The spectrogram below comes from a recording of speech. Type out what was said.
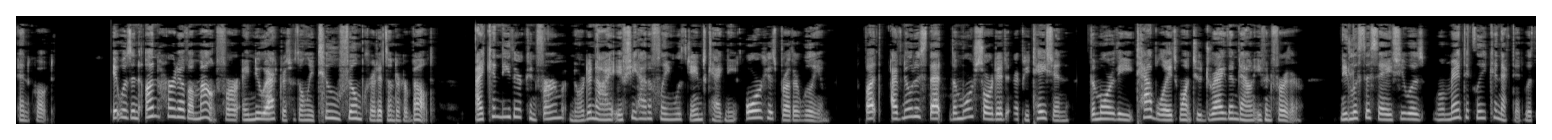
It was an unheard of amount for a new actress with only two film credits under her belt. I can neither confirm nor deny if she had a fling with James Cagney or his brother William, but I've noticed that the more sordid reputation, the more the tabloids want to drag them down even further. Needless to say, she was romantically connected with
